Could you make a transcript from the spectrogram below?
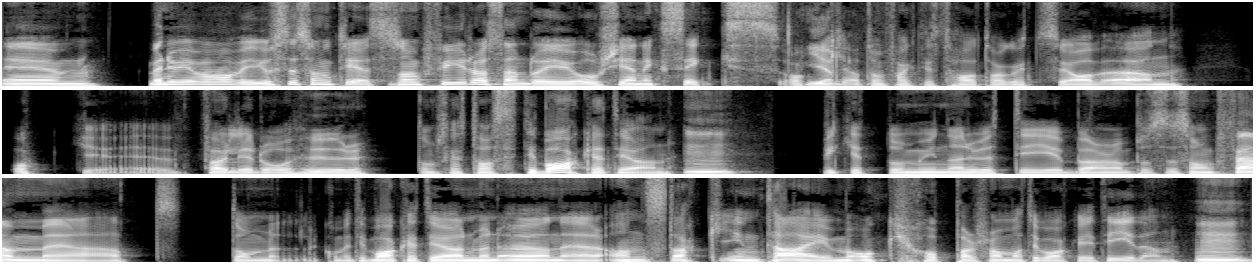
Ehm, men nu, vad var vi? Just säsong tre. Säsong fyra sen då är ju Oceanic Six och Ja. att de faktiskt har tagit sig av ön och eh, följer då hur de ska ta sig tillbaka till ön. Mm. vilket då mynnar ut i början på säsong fem med att de kommer tillbaka till ön, men ön är unstuck in time och hoppar fram och tillbaka i tiden. Mm.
